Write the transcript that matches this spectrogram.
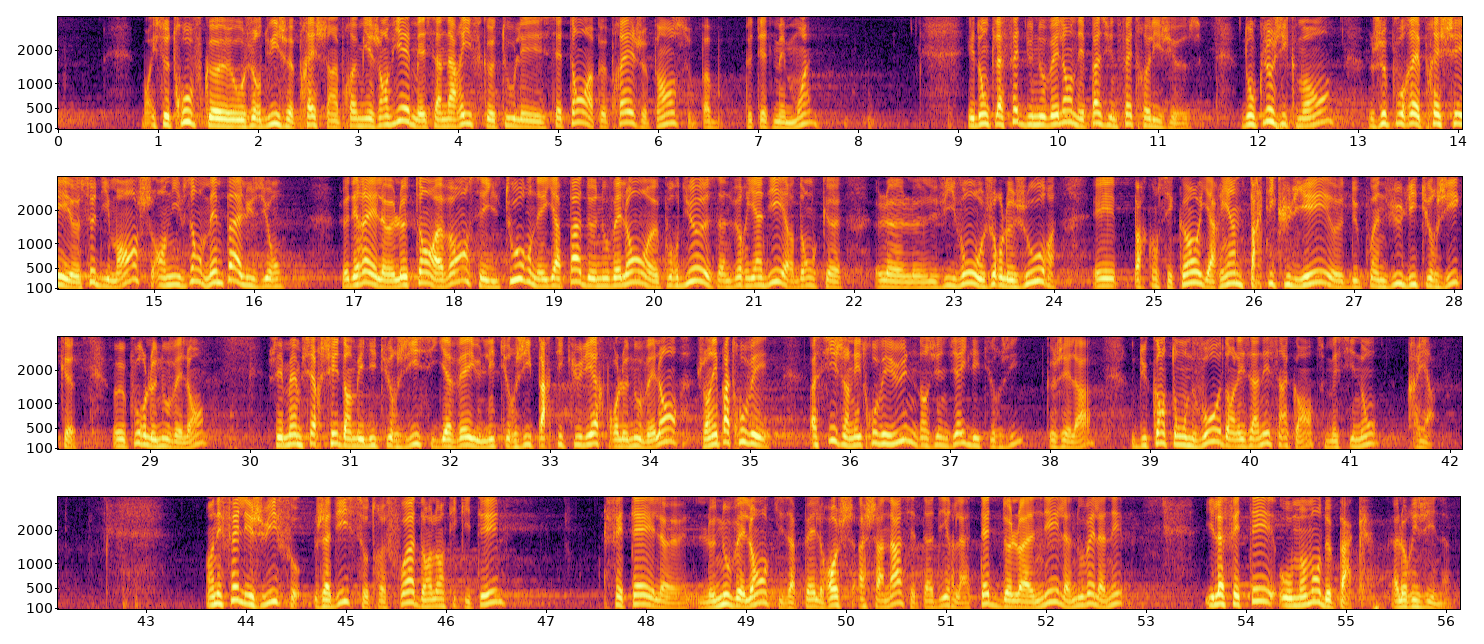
Il se trouve qu'aujourd'hui je prêche un 1er janvier, mais ça n'arrive que tous les sept ans à peu près, je pense, peut-être même moins. Et donc la fête du Nouvel An n'est pas une fête religieuse. Donc logiquement, je pourrais prêcher euh, ce dimanche en n'y faisant même pas allusion je dirais, le, temps avance et il tourne et il n'y a pas de nouvel an euh, pour Dieu, ça ne veut rien dire. Donc, euh, vivons au jour le jour et par conséquent, il n'y a rien de particulier euh, du point de vue liturgique pour le nouvel an. J'ai même cherché dans mes liturgies s'il y avait une liturgie particulière pour le nouvel an, j'en ai pas trouvé. Ah si, j'en ai trouvé une dans une vieille liturgie que j'ai là, du canton de Vaud dans les années 50, mais sinon, rien. En effet, les Juifs, jadis, autrefois, dans l'Antiquité, fêtait le, nouvel an qu'ils appellent Rosh Hashanah, c'est-à-dire la tête de l'année, la nouvelle année. Il a fêté au moment de Pâques, à l'origine.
